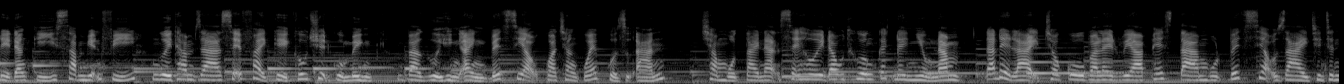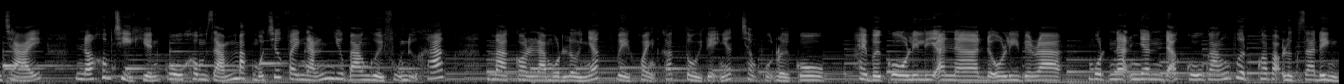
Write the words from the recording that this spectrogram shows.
Để đăng ký xăm miễn phí, người tham gia sẽ phải kể câu chuyện của mình và gửi hình ảnh vết sẹo qua trang web của dự án trong một tai nạn xe hơi đau thương cách đây nhiều năm đã để lại cho cô Valeria Pesta một vết sẹo dài trên chân trái. Nó không chỉ khiến cô không dám mặc một chiếc váy ngắn như bao người phụ nữ khác, mà còn là một lời nhắc về khoảnh khắc tồi tệ nhất trong cuộc đời cô. Hay với cô Liliana de Oliveira, một nạn nhân đã cố gắng vượt qua bạo lực gia đình,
